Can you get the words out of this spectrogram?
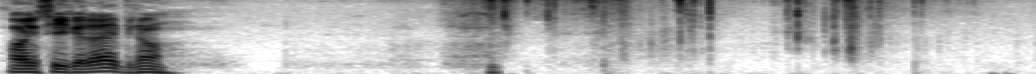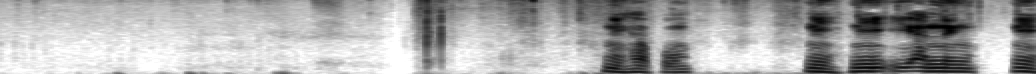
เอาอย่างสีก็ได้พี่น้องนี่ครับผม นี่นี่อีกอันหนึงนี่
